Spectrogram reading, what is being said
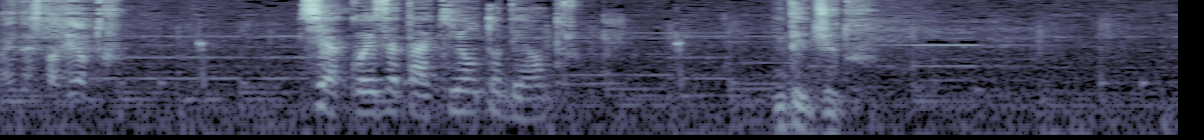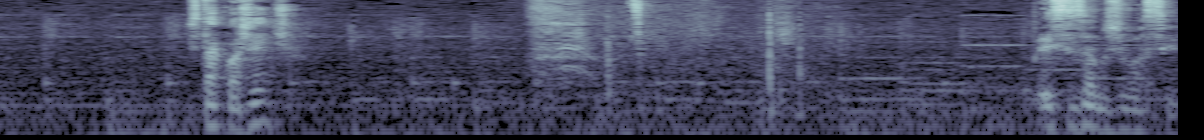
Ainda está dentro? Se a coisa está aqui, eu tô dentro. Entendido. Está com a gente? Precisamos de você.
